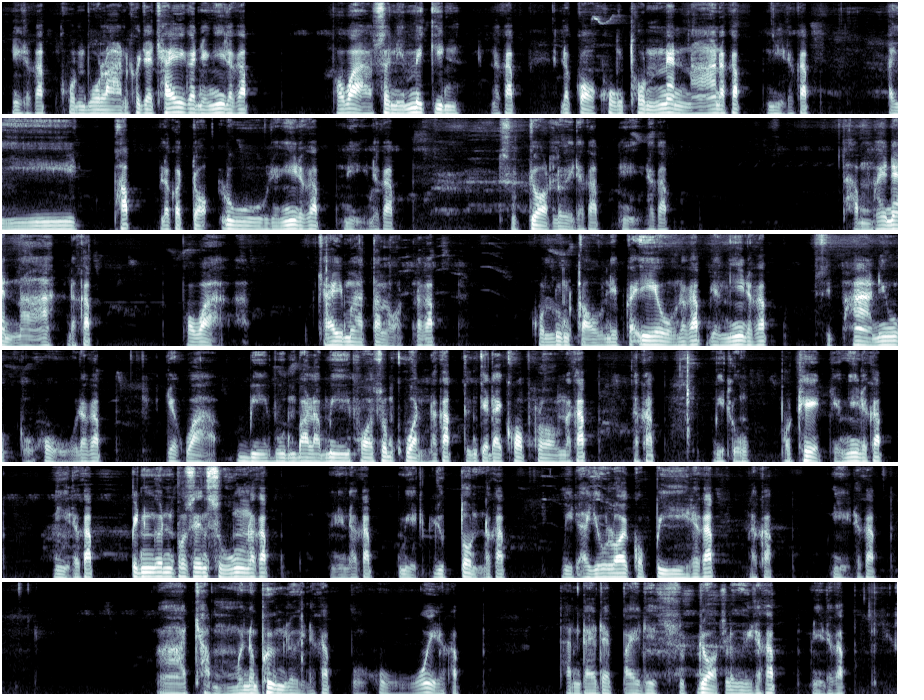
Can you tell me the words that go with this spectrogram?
นี่นะครับ คนโบราณเขาจะใช้กันอย่างนี้แหละครับ เพราะว่าสนิมไม่กินนะครับ แล้วก็คงทนแน่นหนานะครับ นี่นะครับตีพับแล้วก็เจาะรูอย่างนี้นะครับ นี่นะครับ สุดยอดเลยนะครับนี่นะครับทำให้แน่นหนานะครับ เพราะว่าใช้มาตลอดนะครับ คนรุ่นเก่าเหน็บกระเอวนะครับ อย่างนี้นะครับสิบห้านิ้วโอ้โหนะครับ เรียกว่ามีบุญบารมีพอสมควรนะครับ ถึงจะได้ครอบครองนะครับ นะครับ มีหลวงพ่อเทศอย่างนี้นะครับ นี่นะครับ เป็นเงินเปอร์เซ็นต์สูงนะครับ นี่นะครับ มีดหยุดต้นนะครับ มีดอายุร้อยกว่าปีนะครับ นะครับ นี่นะครับอาฉ่ำเหมือนน้ำผึ้งเลยนะครับ โอ้โหนะครับ ท่านใดได้ไปนี่สุดยอดเลยนะครับ นี่นะครับ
